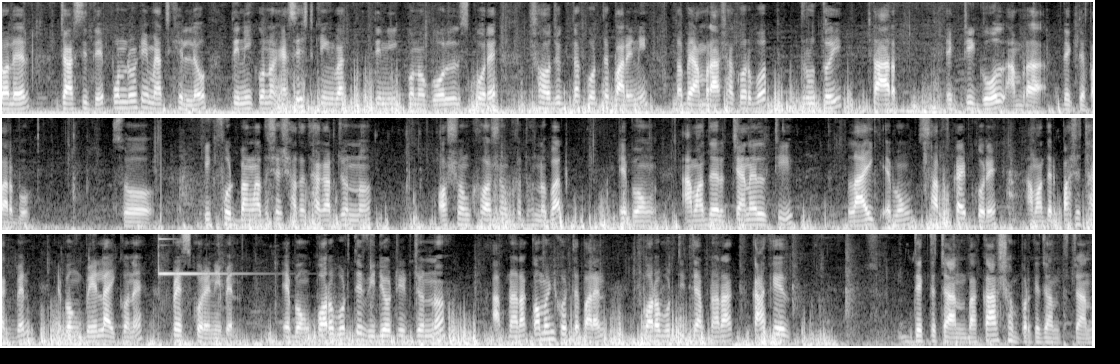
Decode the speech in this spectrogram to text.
দলের জার্সিতে পনেরোটি ম্যাচ খেললেও তিনি কোনো অ্যাসিস্ট কিংবা তিনি কোনো গোল স্কোরে সহযোগিতা করতে পারেনি। তবে আমরা আশা করব দ্রুতই তার একটি গোল আমরা দেখতে পারব। সো কিকফুট বাংলাদেশের সাথে থাকার জন্য অসংখ্য অসংখ্য ধন্যবাদ এবং আমাদের চ্যানেলটি লাইক এবং সাবস্ক্রাইব করে আমাদের পাশে থাকবেন এবং বেল আইকনে প্রেস করে নেবেন এবং পরবর্তী ভিডিওটির জন্য আপনারা কমেন্ট করতে পারেন। পরবর্তীতে আপনারা কাকে দেখতে চান বা কার সম্পর্কে জানতে চান?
